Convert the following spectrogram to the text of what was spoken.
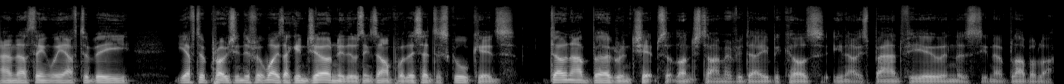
And I think we have to be, you have to approach it in different ways. Like in Germany, there was an example where they said to school kids, don't have burger and chips at lunchtime every day because, you know, it's bad for you and there's, you know, blah, blah, blah.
